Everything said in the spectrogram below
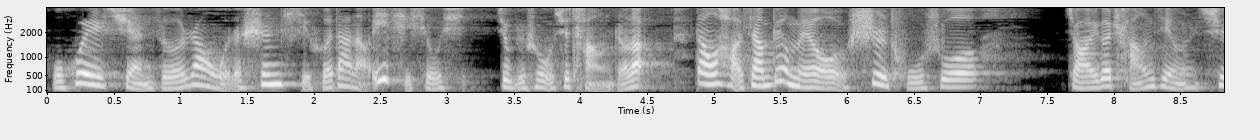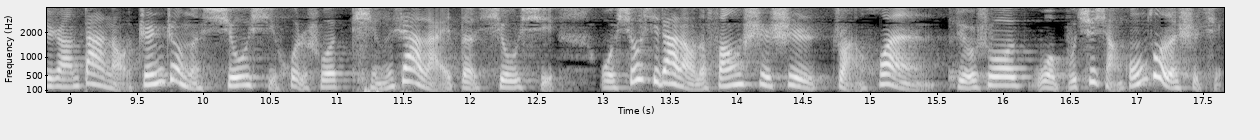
我会选择让我的身体和大脑一起休息。就比如说我去躺着了，但我好像并没有试图说找一个场景去让大脑真正的休息，或者说停下来的休息。我休息大脑的方式是转换，比如说我不去想工作的事情。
